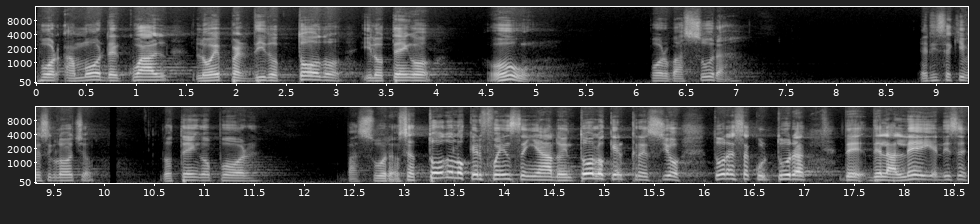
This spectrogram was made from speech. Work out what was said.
por amor del cual lo he perdido todo y lo tengo, oh, por basura. Él dice aquí, versículo 8, lo tengo por basura. O sea, todo lo que él fue enseñado, en todo lo que él creció, toda esa cultura de, de la ley, él dice,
